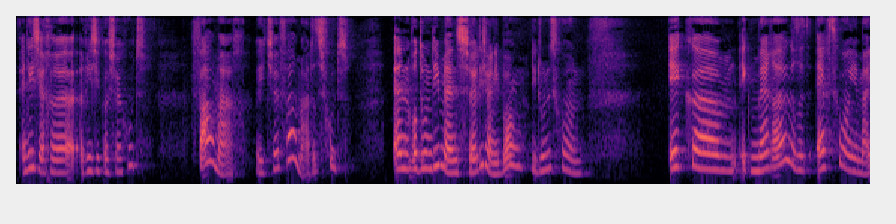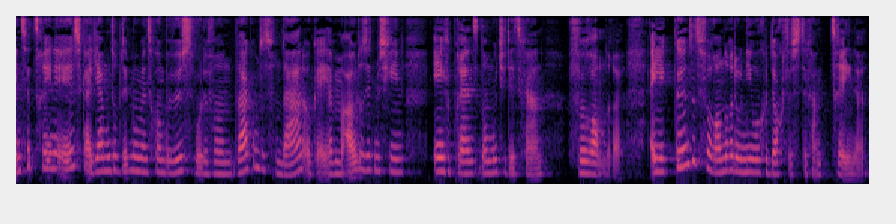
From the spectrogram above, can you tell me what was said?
En die zeggen: risico's zijn goed. Faal maar, weet je, faal maar, dat is goed. En wat doen die mensen? Die zijn niet bang. Die doen het gewoon. Ik, um, ik merk dat het echt gewoon je mindset trainen is. Kijk, jij moet op dit moment gewoon bewust worden van waar komt het vandaan? Oké, hebben mijn ouders dit misschien ingeprent? Dan moet je dit gaan veranderen. En je kunt het veranderen door nieuwe gedachten te gaan trainen.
